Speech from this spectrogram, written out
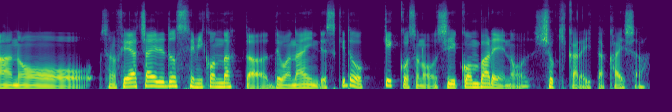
あの、そのフェアチャイルドセミコンダクターではないんですけど、結構そのシリコンバレーの初期からいた会社。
